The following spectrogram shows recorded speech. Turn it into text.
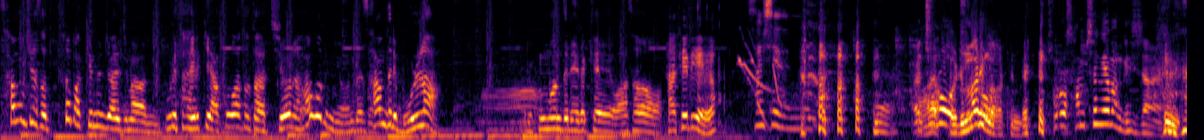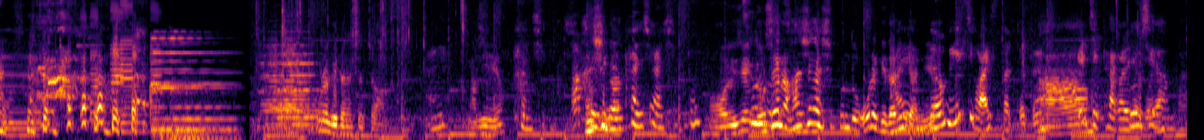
사무실에서 틀어박히는 줄 알지만 우리 다 이렇게 약국 와서 다 지원을 하거든요. 근데 사람들이 몰라. 우리 아, 공무원들이 이렇게 와서 사실이에요? 사실입니다. 네. 아니, 아, 주로 거짓말인 주로, 것 같은데 주로 3층에만 계시잖아요. 오래 기다리셨죠? 아니. 아니에요? 한 시간. 한 시간? 한 시간 10분? 어 이제 요새는 1시간 10분도 오래 기다리는 게 아니에요? 너무 일찍 와 있었거든. 아. 일찍 다 가려고. 2시간 반.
